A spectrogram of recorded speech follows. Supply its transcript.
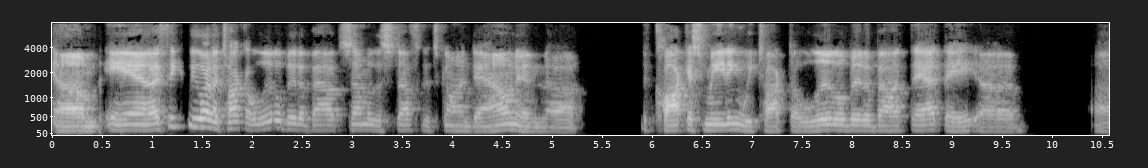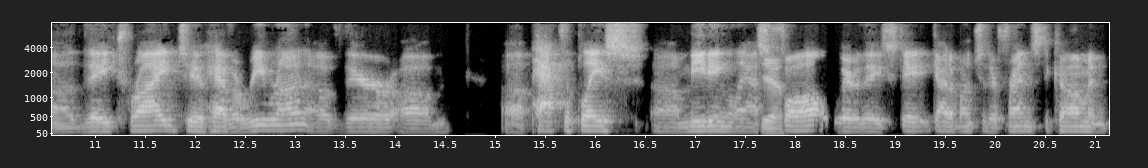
Um, and I think we want to talk a little bit about some of the stuff that's gone down and uh, the caucus meeting. We talked a little bit about that. They uh, uh, they tried to have a rerun of their um, uh, pack the place uh, meeting last Yeah. fall, where they stayed, got a bunch of their friends to come and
